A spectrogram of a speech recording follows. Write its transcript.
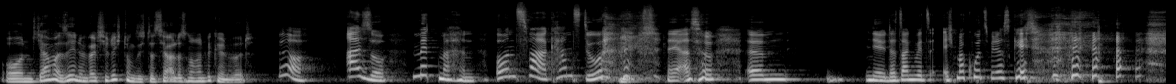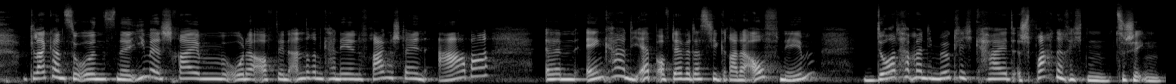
Und ja, mal sehen, in welche Richtung sich das hier alles noch entwickeln wird. Ja, also mitmachen. Und zwar kannst du, naja, also ähm, Nee, dann sagen wir jetzt echt mal kurz, wie das geht. Klar kannst du uns eine E-Mail schreiben oder auf den anderen Kanälen Fragen stellen, aber ähm, Enka, die App, auf der wir das hier gerade aufnehmen, Dort hat man die Möglichkeit, Sprachnachrichten zu schicken.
